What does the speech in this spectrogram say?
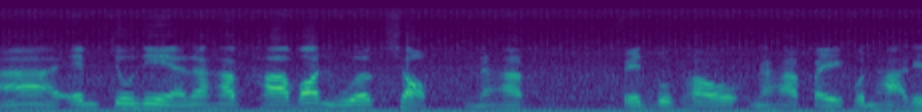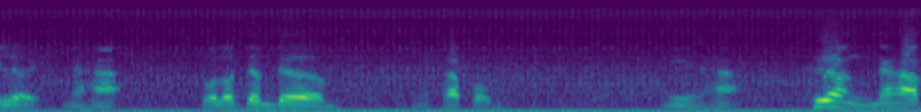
อ่า M Junior นะครับ Carbon Workshop นะครับ Facebook เขานะครับไปค้นหาได้เลยนะฮะตัวรถเดิมๆนะครับผมนี่นะฮะเครื่องนะครับ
